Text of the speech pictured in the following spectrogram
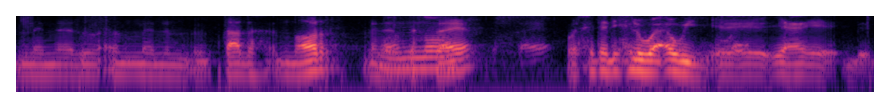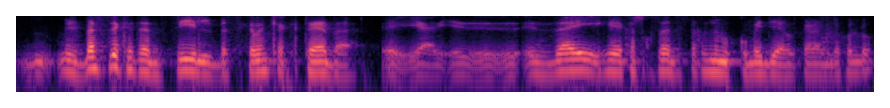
من ال... من بتاع ده النار من النار. والحتة دي حلوة قوي. يعني مش بس كتمثيل بس كمان ككتابة. يعني إزاي هي كشخصية بتستخدم الكوميديا والكلام ده كله.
